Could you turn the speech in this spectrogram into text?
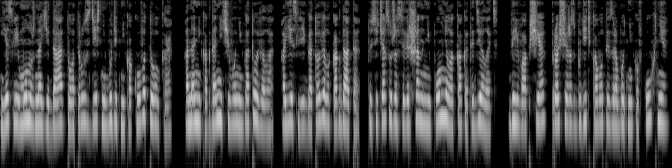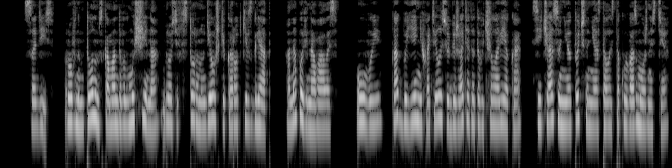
Если ему нужна еда, то от Рус здесь не будет никакого толка. Она никогда ничего не готовила, а если и готовила когда-то, то сейчас уже совершенно не помнила, как это делать. Да и вообще, проще разбудить кого-то из работников кухни. «Садись», — ровным тоном скомандовал мужчина, бросив в сторону девушки короткий взгляд. Она повиновалась. Увы, как бы ей не хотелось убежать от этого человека, сейчас у нее точно не осталось такой возможности.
